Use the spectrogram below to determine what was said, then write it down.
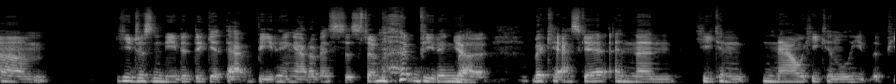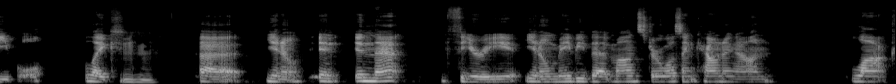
um, he just needed to get that beating out of his system, beating Yeah. the the casket, and then he can now he can lead the people. Like hmm uh, you know, in in that theory, you know, maybe the monster wasn't counting on Locke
